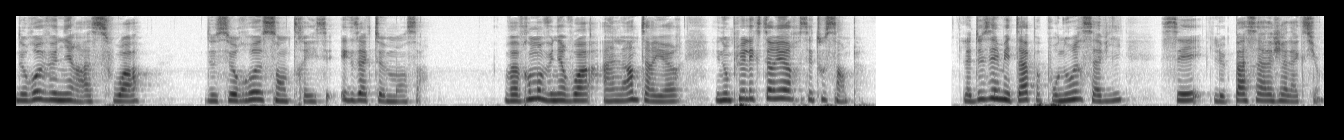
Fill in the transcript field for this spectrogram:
de revenir à soi, de se recentrer. C'est exactement ça. On va vraiment venir voir à l'intérieur et non plus à l'extérieur. C'est tout simple. La deuxième étape pour nourrir sa vie, c'est le passage à l'action.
